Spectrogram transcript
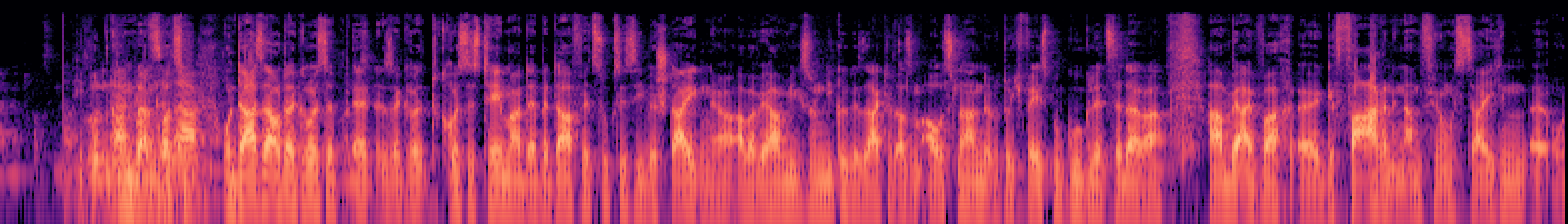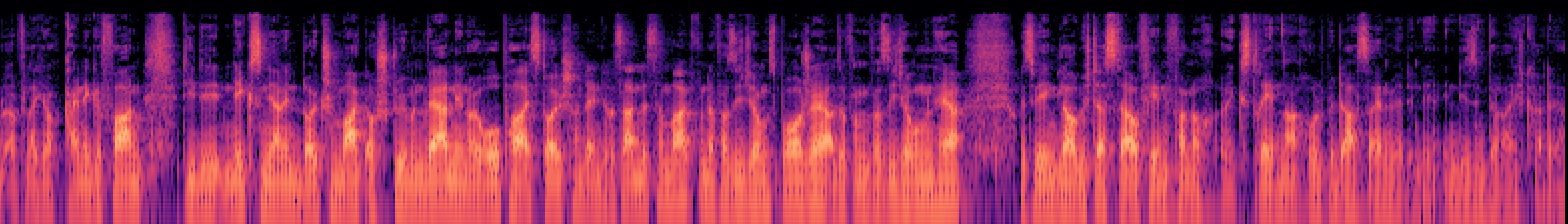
bleiben ja trotzdem Die Kunden bleiben bleiben trotzdem trotzdem. Und da ist ja auch der größte, äh, das ist der größte Thema, der Bedarf wird sukzessive steigen. Ja? Aber wir haben, wie schon Nico gesagt hat, aus dem Ausland, durch Facebook, Google etc., haben wir einfach äh, Gefahren in Anführungszeichen äh, oder vielleicht auch keine Gefahren, die die nächsten Jahre den deutschen Markt auch stürmen werden. In Europa ist Deutschland der interessanteste Markt von der Versicherungsbranche, also von den Versicherungen her. Deswegen glaube ich, dass da auf jeden Fall noch extrem Nachholbedarf sein wird in, in diesem Bereich gerade. Ja.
